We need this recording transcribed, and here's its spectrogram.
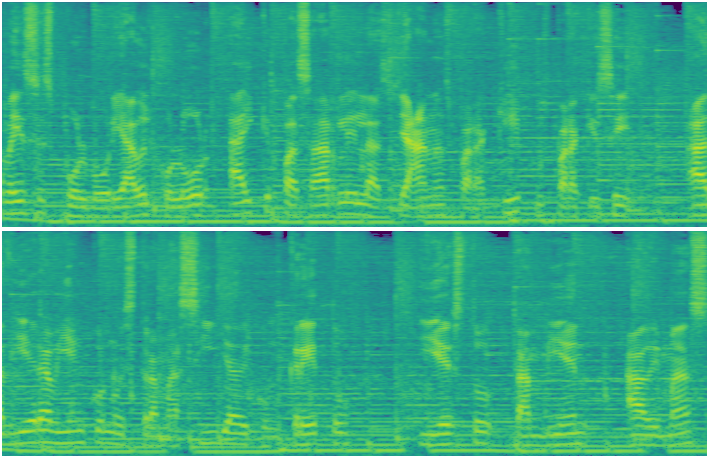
Una vez espolvoreado el color hay que pasarle las llanas para qué pues para que se adhiera bien con nuestra masilla de concreto y esto también además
